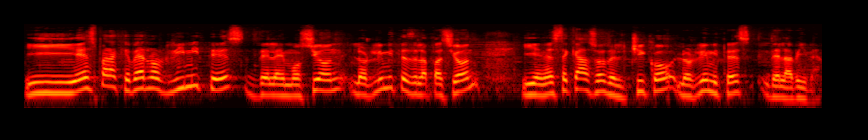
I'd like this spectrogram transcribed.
y es para que vean los límites de la emoción, los límites de la pasión y en este caso del chico, los límites de la vida.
